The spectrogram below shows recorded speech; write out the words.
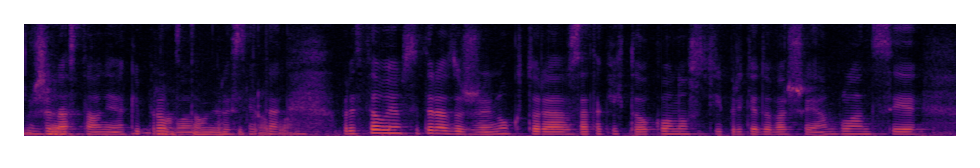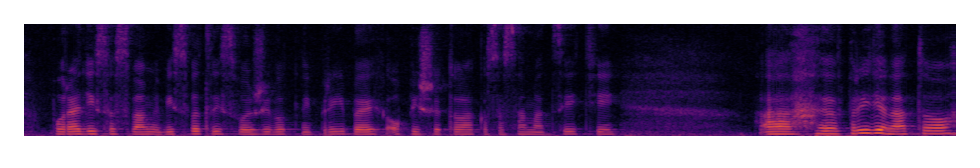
že, že nastal nejaký problém. Nastal nejaký problém. Tak. Predstavujem si teraz ženu, ktorá za takýchto okolností príde do vašej ambulancie, poradí sa s vami, vysvetlí svoj životný príbeh, opíše to, ako sa sama cíti. A príde na to e,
